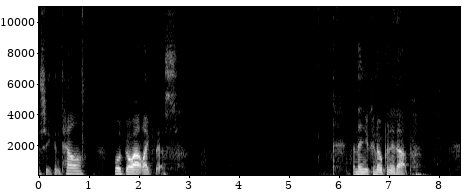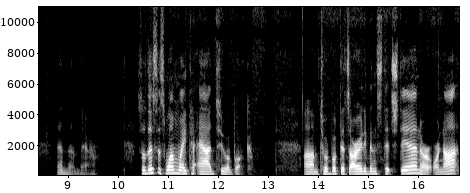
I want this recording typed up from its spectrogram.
so you can tell. We'll go out like this. And then you can open it up. And then there. So this is one way to add to a book. Um, to a book that's already been stitched in or, or not.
